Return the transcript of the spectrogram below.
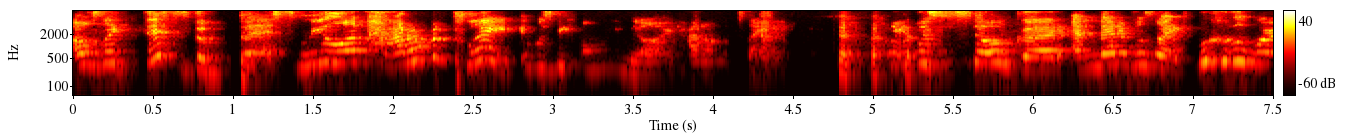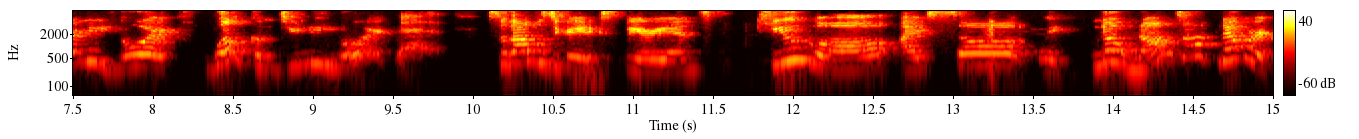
I was like, this is the best meal I've had on a plane. It was the only meal I had on a plane. it was so good. And then it was like, woohoo, we're in New York. Welcome to New York. So that was a great experience. Cue ball, I saw, wait, no, Nom Talk Network.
